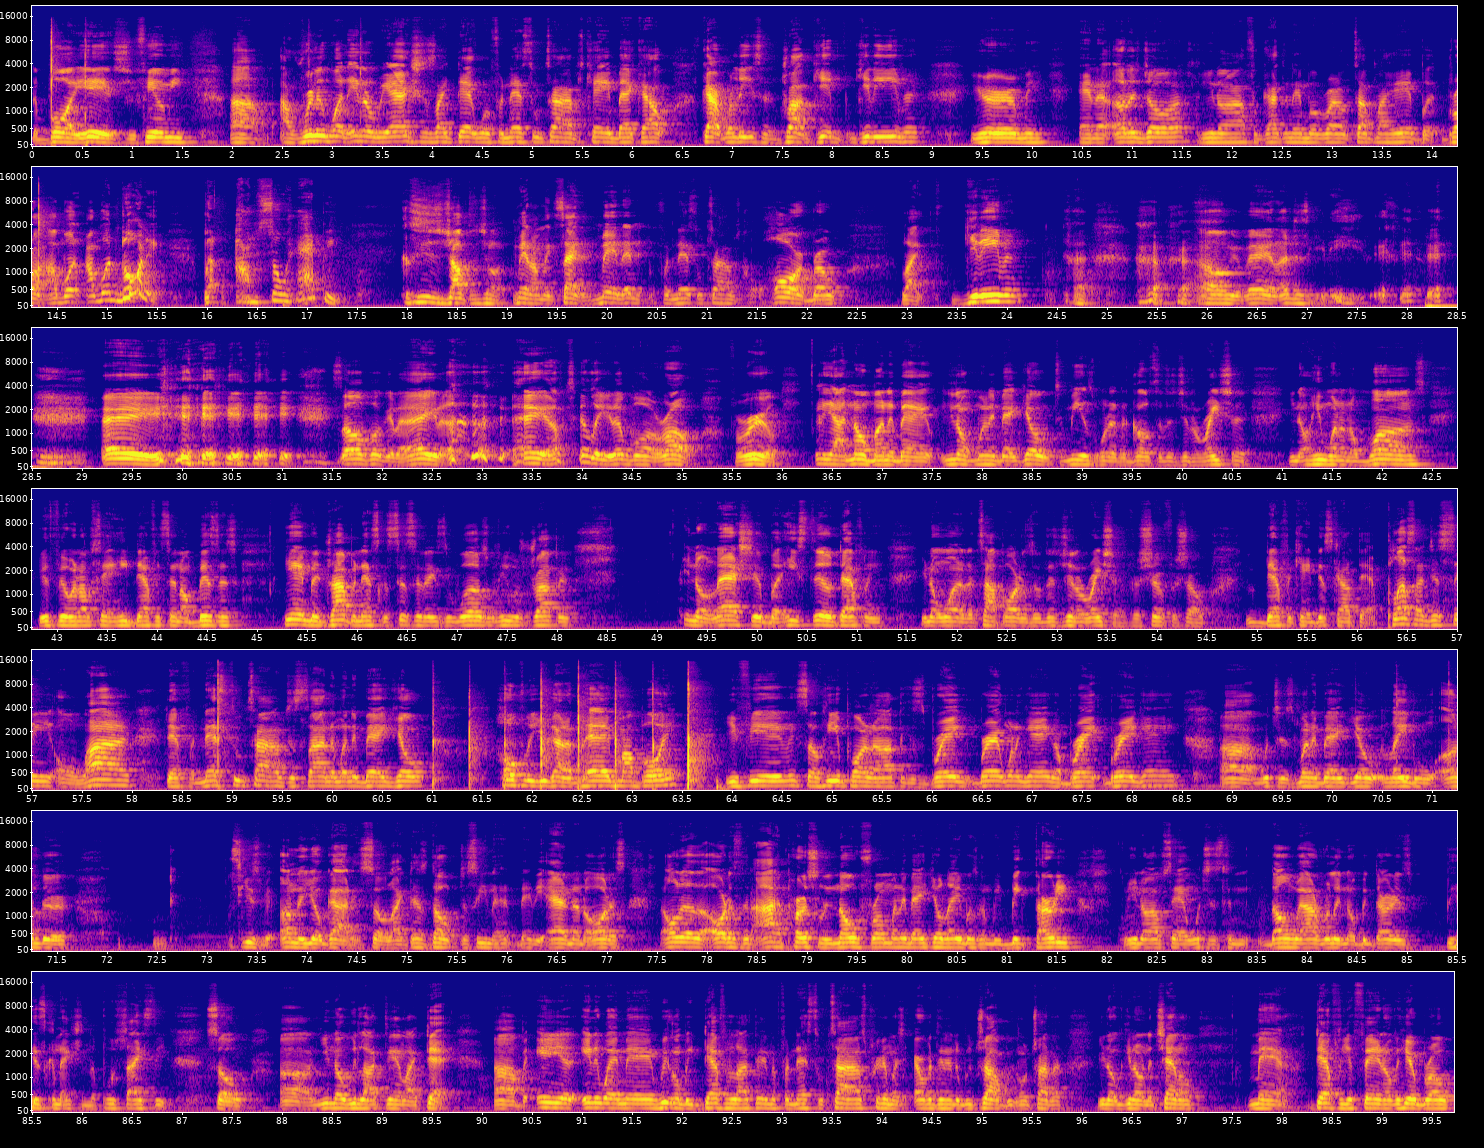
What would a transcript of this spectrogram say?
the boy is. You feel me? Um, I really wasn't into reactions like that when Finesse2tymes came back out, got released and dropped Get Get Even. You heard me? And the other joint, you know, I forgot the name of it right off the top of my head, but bro, I wasn't, I wasn't doing it. But I'm so happy. Cause he just dropped the joint. Man, I'm excited. Man, that Finesse2tymes go hard, bro. Like, get even. I don't get mad. I just get even. hey, so fucking hater. hey, I'm telling you, that boy raw for real. Yeah, I know Moneybagg. You know, Moneybagg Yo to me is one of the ghosts of the generation. You know, he one of the ones. You feel what I'm saying? He definitely sent on business. He ain't been dropping as consistent as he was when he was dropping, you know, last year. But he's still definitely, you know, one of the top artists of this generation for sure, for sure. You definitely can't discount that. Plus, I just seen online that Finesse two times just signed the Moneybagg Yo. Hopefully, you got a bag, my boy. You feel me? So he a part of I think it's Bread Breadwinner Gang or Bread Bread Gang, uh, which is Moneybagg Yo label under excuse me, under Yo Gotti. So like that's dope to see that they add another artist. The only other artist that I personally know from Moneybagg Yo label is gonna be Big 30. You know what I'm saying? Which is to the only way I really know Big 30 is his connection to Pooh Shiesty. So uh, you know we locked in like that. Uh, but any, anyway, man, we're gonna be definitely locked in the Finesse2tymes. Pretty much everything that we drop, we're gonna try to, you know, get on the channel. Man, definitely a fan over here, bro.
